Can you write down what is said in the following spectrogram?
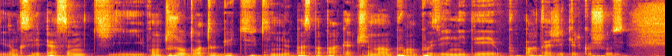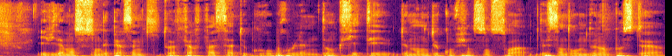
et donc, c'est des personnes qui vont toujours droit au but, qui ne passent pas par quatre chemins pour imposer une idée ou pour partager quelque chose. Évidemment, ce sont des personnes qui doivent faire face à de gros problèmes d'anxiété, de manque de confiance en soi, de syndrome de l'imposteur,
